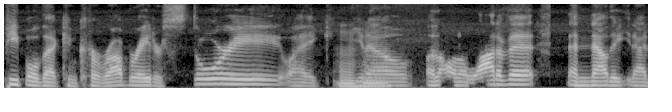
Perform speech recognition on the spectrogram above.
people that can corroborate her story, like you Mhm. know on, on a lot of it. And now that you know,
